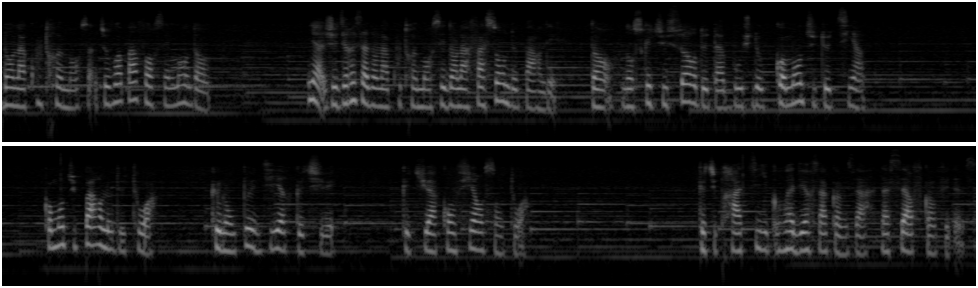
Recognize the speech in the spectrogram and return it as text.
dans l'accoutrement, ça ne se voit pas forcément dans... je dirais ça dans l'accoutrement, c'est dans la façon de parler, dans, dans ce que tu sors de ta bouche, de comment tu te tiens, comment tu parles de toi, que l'on peut dire que tu es, que tu as confiance en toi, que tu pratiques, on va dire ça comme ça, la self-confidence.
